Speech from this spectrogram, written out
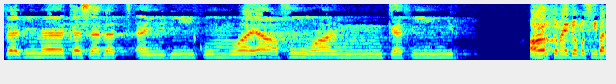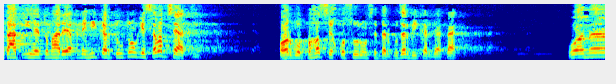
فبما كسبت أيديكم ويعفو عن كثير اور تمہیں جو مصیبت آتی ہے تمہارے اپنے ہی کرتوتوں کے سبب سے آتی ہے اور وہ بہت سے قصوروں سے درگزر بھی کر جاتا ہے۔ وما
